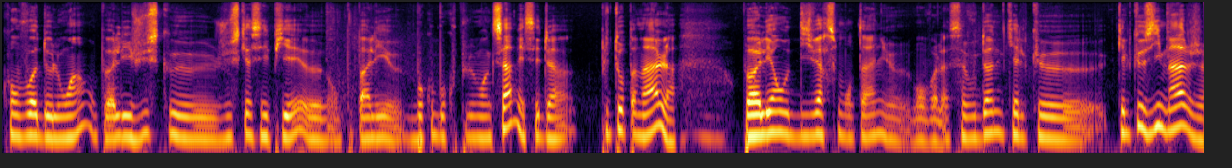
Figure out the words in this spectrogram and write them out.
qu'on voit de loin, on peut aller jusqu'à ses pieds, on peut pas aller beaucoup beaucoup plus loin que ça, mais c'est déjà plutôt pas mal peut aller en haut de diverses montagnes. Euh, bon voilà, ça vous donne quelques, quelques images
